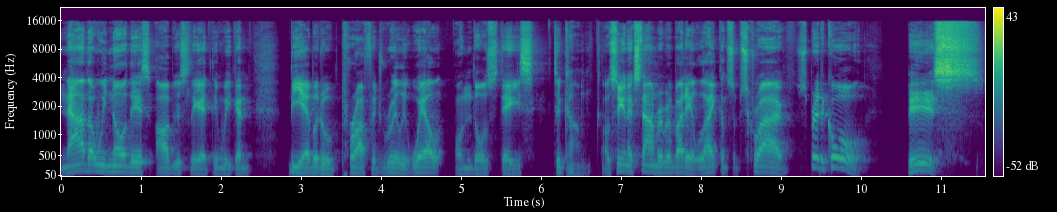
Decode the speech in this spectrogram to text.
Now that we know this, obviously, I think we can be able to profit really well on those days to come. I'll see you next time, everybody. Like and subscribe. It's pretty cool. Peace.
